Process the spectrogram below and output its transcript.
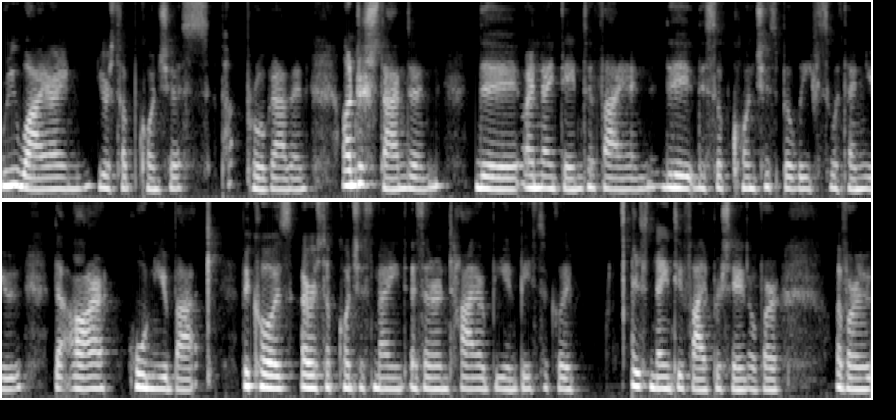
rewiring your subconscious programming understanding the and identifying the the subconscious beliefs within you that are holding you back. Because our subconscious mind is our entire being basically. It's 95% of our of our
